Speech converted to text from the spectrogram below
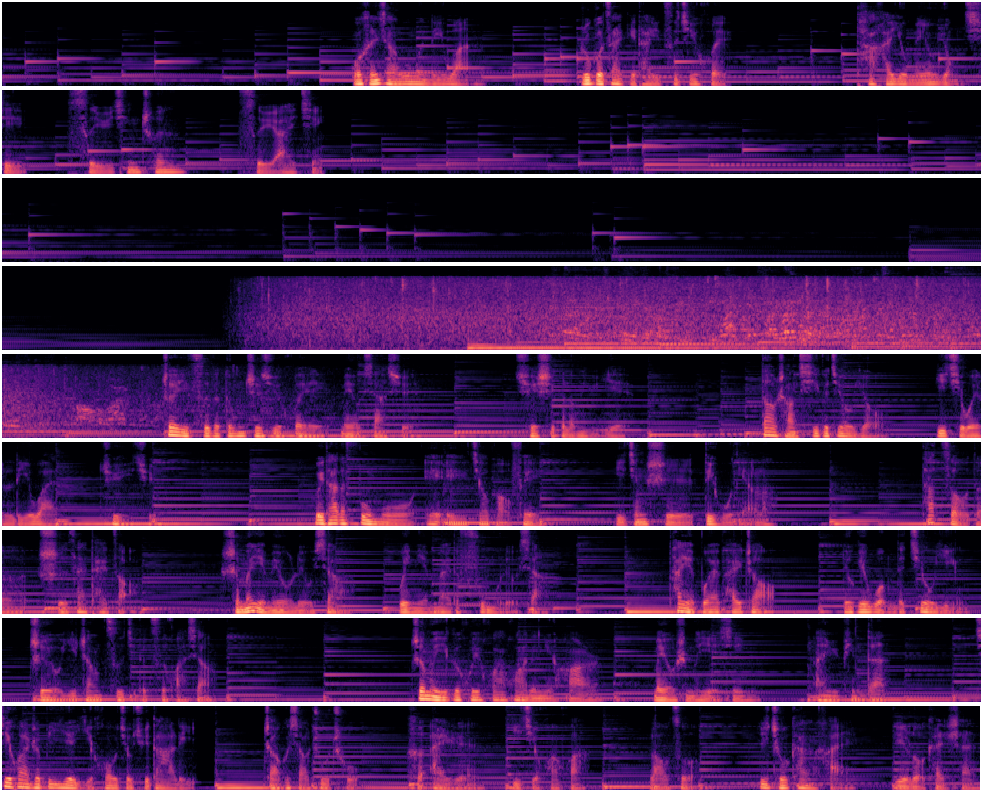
我很想问问李婉，如果再给他一次机会，他还有没有勇气死于青春，死于爱情？这一次的冬至聚会没有下雪，却是个冷雨夜。到场七个旧友，一起为了李婉聚一聚。为他的父母 A A 交保费，已经是第五年了。他走的实在太早，什么也没有留下，为年迈的父母留下。他也不爱拍照，留给我们的旧影。只有一张自己的自画像。这么一个会画画的女孩，没有什么野心，安于平淡，计划着毕业以后就去大理，找个小住处，和爱人一起画画，劳作，日出看海，日落看山。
